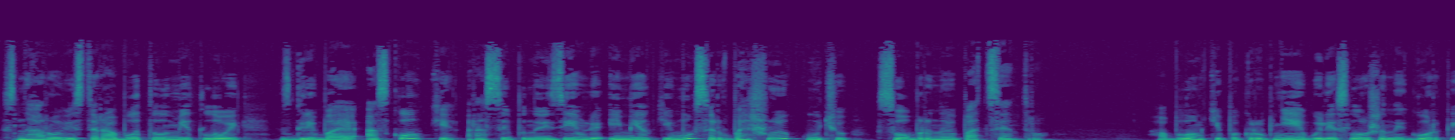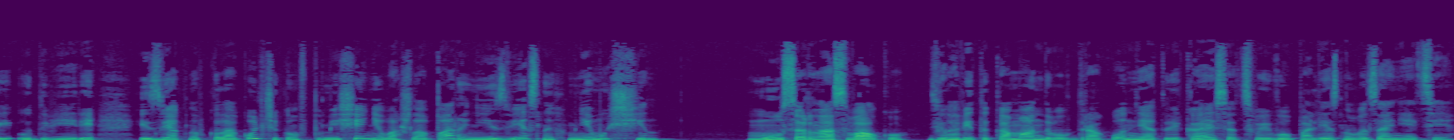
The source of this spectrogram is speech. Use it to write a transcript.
сноровисто работал метлой, сгребая осколки, рассыпанную землю и мелкий мусор в большую кучу, собранную по центру. Обломки покрупнее были сложены горкой у двери, и, звякнув колокольчиком, в помещение вошла пара неизвестных мне мужчин. «Мусор на свалку!» – деловито командовал дракон, не отвлекаясь от своего полезного занятия.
